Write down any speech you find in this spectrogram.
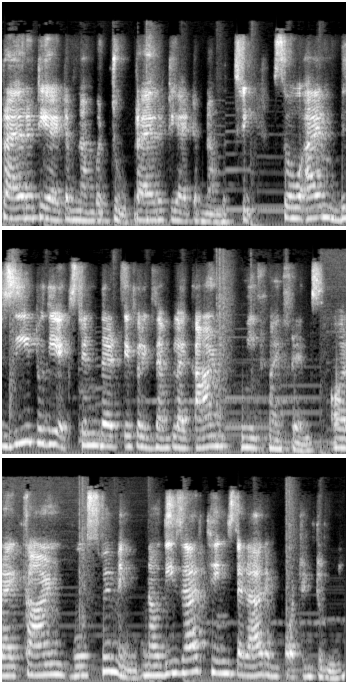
priority item number two, priority item number three. So I'm busy to the extent that, say, for example, I can't meet my friends or I can't go swimming. Now, these are things that are important to me.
